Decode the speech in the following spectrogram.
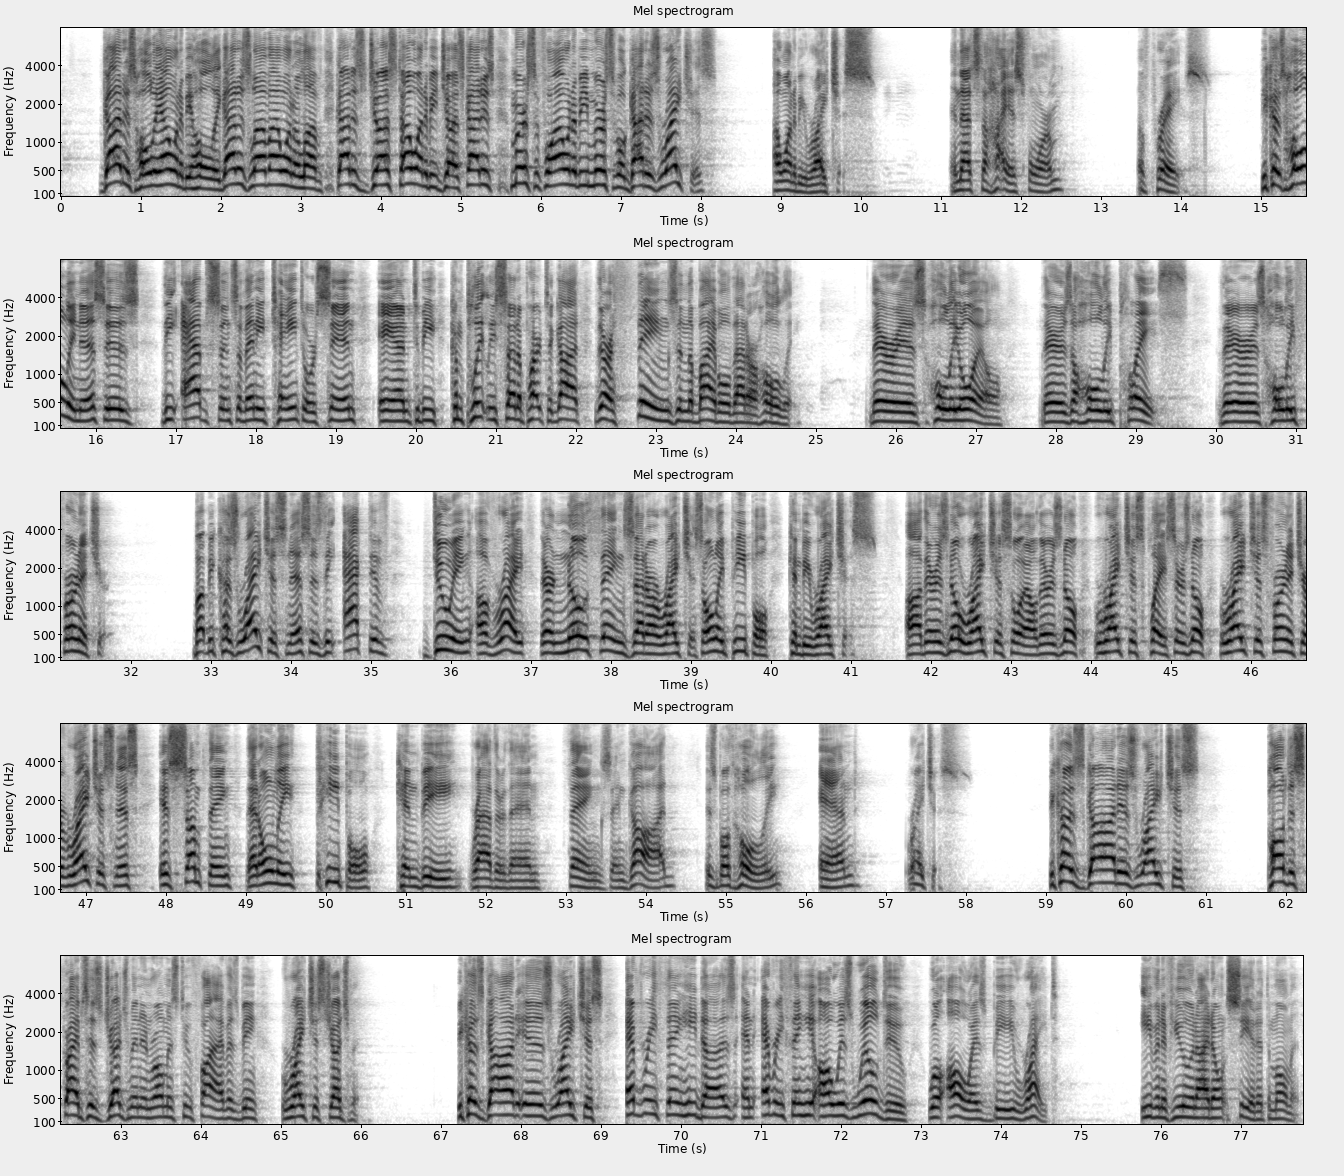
God is holy, I want to be holy. God is love, I want to love. God is just, I want to be just. God is merciful, I want to be merciful. God is righteous, I want to be righteous. And that's the highest form of praise. Because holiness is the absence of any taint or sin, and to be completely set apart to God, there are things in the Bible that are holy. There is holy oil, there is a holy place, there is holy furniture. But because righteousness is the active doing of right. There are no things that are righteous. Only people can be righteous. Uh, there is no righteous oil. There is no righteous place. There is no righteous furniture. Righteousness is something that only people can be rather than things. And God is both holy and righteous. Because God is righteous, Paul describes his judgment in Romans 2 5 as being righteous judgment. Because God is righteous, everything he does and everything he always will do will always be right, even if you and I don't see it at the moment.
